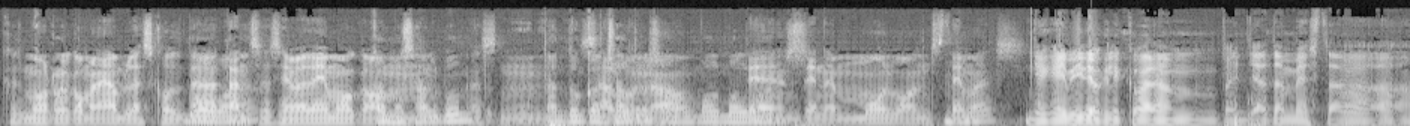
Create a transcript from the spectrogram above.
que és molt recomanable escoltar Molt bona. tant la seva demo com, Com l'àlbum, es- tant un com l'altre són molt, molt Tenen- bons. Tenen molt bons Mhm. temes. I aquell videoclip que vàrem penjar també estava,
